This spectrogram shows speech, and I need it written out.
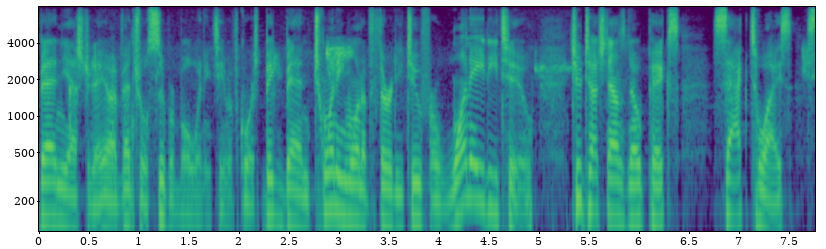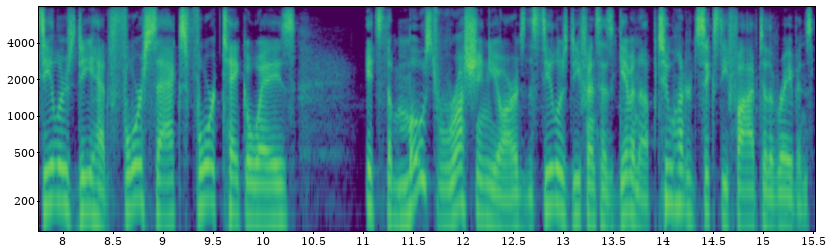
Ben yesterday, eventual Super Bowl winning team, of course. Big Ben, 21 of 32 for 182, two touchdowns, no picks, sacked twice. Steelers D had four sacks, four takeaways. It's the most rushing yards the Steelers defense has given up, 265 to the Ravens,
